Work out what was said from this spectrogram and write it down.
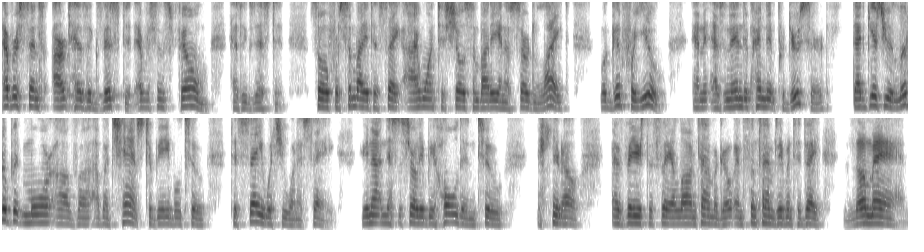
ever since art has existed ever since film has existed so for somebody to say i want to show somebody in a certain light well good for you and as an independent producer that gives you a little bit more of a, of a chance to be able to to say what you want to say. You're not necessarily beholden to, you know, as they used to say a long time ago, and sometimes even today, the man.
